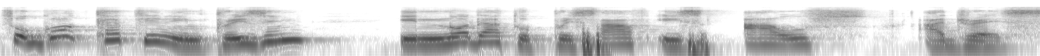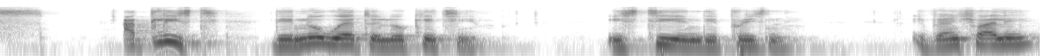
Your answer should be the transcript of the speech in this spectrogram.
So God kept him in prison in order to preserve his house address. At least they know where to locate him. He's still in the prison. Eventually,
